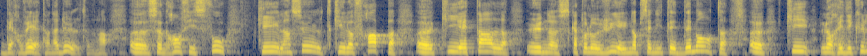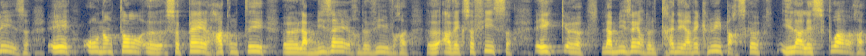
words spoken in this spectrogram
D'Hervé est un adulte. Ce grand fils fou qui l'insulte, qui le frappe, euh, qui étale une scatologie et une obscénité démente, euh, qui le ridiculise. Et on entend euh, ce père raconter la misère de vivre avec ce fils et la misère de le traîner avec lui parce qu'il a l'espoir,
